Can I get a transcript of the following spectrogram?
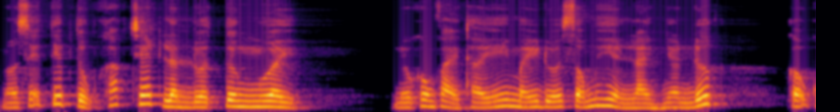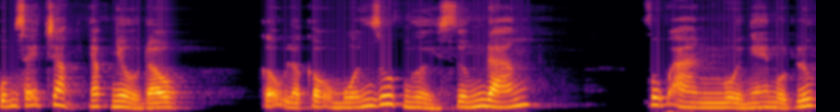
nó sẽ tiếp tục khắc chết lần lượt từng người. Nếu không phải thấy mấy đứa sống hiền lành nhân đức, cậu cũng sẽ chẳng nhắc nhở đâu. Cậu là cậu muốn giúp người xứng đáng. Phúc An ngồi nghe một lúc,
